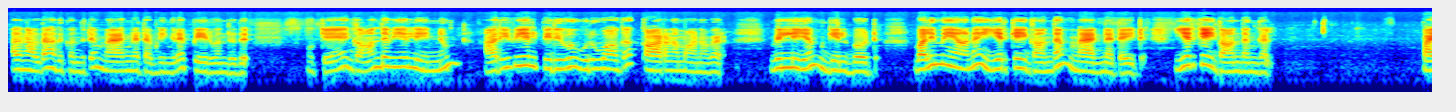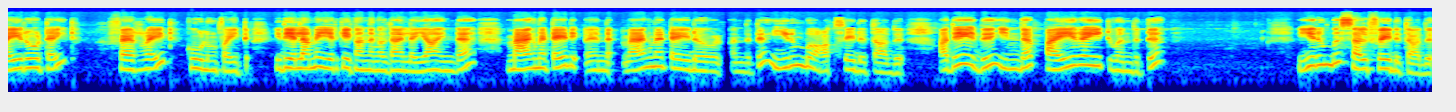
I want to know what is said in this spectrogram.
அதனால தான் அதுக்கு வந்துட்டு மேக்னெட் அப்படிங்கிற பேர் வந்தது. ஓகே. காந்தவியல் என்னும் அறிவியல் பிரிவு உருவாக காரணமானவர் வில்லியம் கில்பர்ட். வலிமையான இயற்கை காந்தம் மேக்னடைட் இயற்கை காந்தங்கள் பைரோடைட் ஃபெர்ரைட் கூலும் ஃபைட். இது எல்லாமே இயற்கை காந்தங்கள் தான் இல்லையா? இந்த மேக்னடைடு இந்த மேக்னடைடு வந்துட்டு இரும்பு ஆக்சைடு தாது அதே. இது இந்த பைரைட் வந்துட்டு இரும்பு சல்ஃபைடு தாது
